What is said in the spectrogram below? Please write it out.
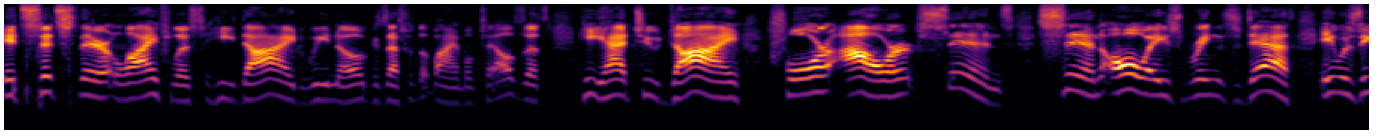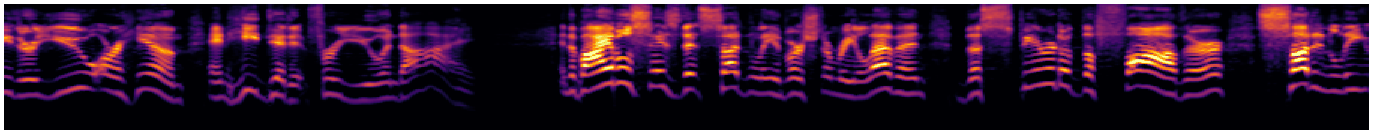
It sits there lifeless. He died, we know, because that's what the Bible tells us. He had to die for our sins. Sin always brings death. It was either you or him, and he did it for you and I. And the Bible says that suddenly, in verse number 11, the Spirit of the Father suddenly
